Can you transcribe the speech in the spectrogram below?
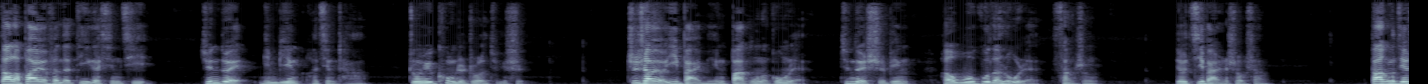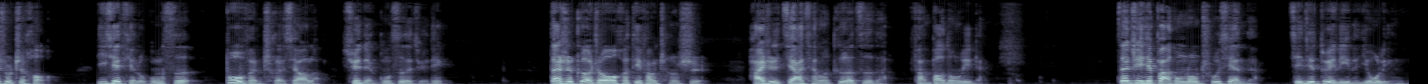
到了八月份的第一个星期，军队、民兵和警察终于控制住了局势。至少有一百名罢工的工人、军队士兵和无辜的路人丧生，有几百人受伤。罢工结束之后，一些铁路公司。部分撤销了削减公司的决定，但是各州和地方城市还是加强了各自的反暴动力量。在这些罢工中出现的阶级对立的幽灵，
